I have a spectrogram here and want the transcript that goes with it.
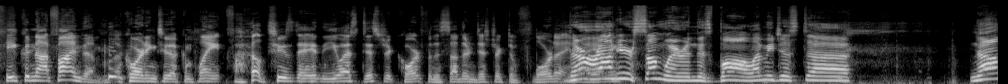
he could not find them, according to a complaint filed Tuesday in the U.S. District Court for the Southern District of Florida. in They're Miami. around here somewhere in this ball. Let me just, uh. No,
